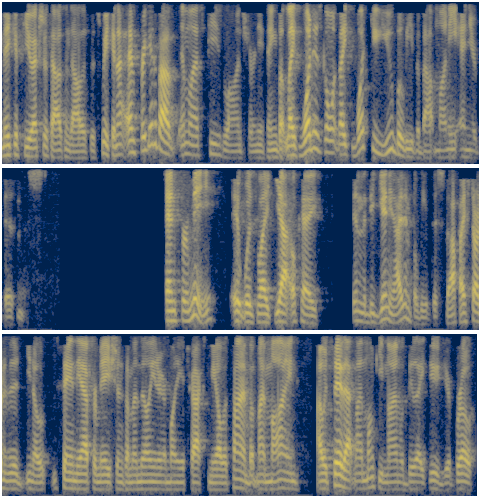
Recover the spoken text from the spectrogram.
make a few extra thousand dollars this week. And I, and forget about MLSP's launch or anything, but like what is going like what do you believe about money and your business? And for me, it was like, yeah, okay, in the beginning I didn't believe this stuff. I started to, you know, saying the affirmations, I'm a millionaire, money attracts me all the time, but my mind I would say that my monkey mind would be like, dude, you're broke.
